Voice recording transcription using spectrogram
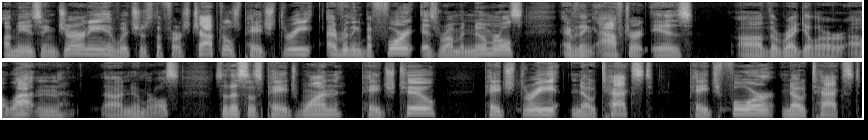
Amusing Journey, which is the first chapter, is page three. Everything before it is Roman numerals. Everything after it is uh, the regular uh, Latin uh, numerals. So this is page one, page two, page three, no text, page four, no text.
